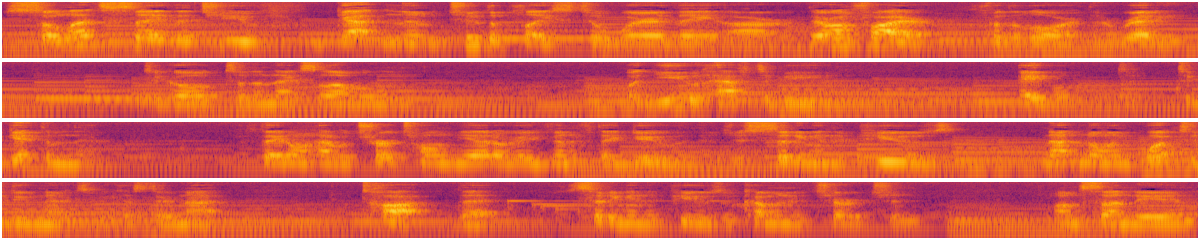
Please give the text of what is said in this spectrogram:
So let's say that you've gotten them to the place to where they are they're on fire for the Lord. They're ready to go to the next level and, but you have to be able to, to get them there. If they don't have a church home yet or even if they do and they're just sitting in the pews not knowing what to do next because they're not taught that sitting in the pews and coming to church and on Sunday and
